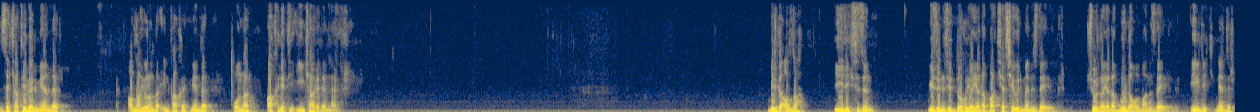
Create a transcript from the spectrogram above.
zekatı vermeyenler, Allah yolunda infak etmeyenler, onlar ahireti inkar edenlerdir. Bir de Allah, iyilik sizin yüzünüzü doğuya ya da batıya çevirmeniz değildir. Şurada ya da burada olmanız değildir. İyilik nedir?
